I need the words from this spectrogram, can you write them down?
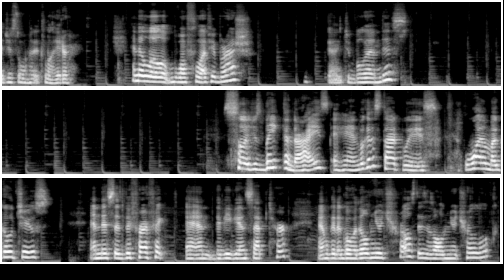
I just want it lighter. And a little more fluffy brush. Going to blend this. So I just baked under eyes and we're gonna start with one of my go-tos and this is the Perfect and the Vivian Scepter I'm gonna go with all neutrals. This is all neutral look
